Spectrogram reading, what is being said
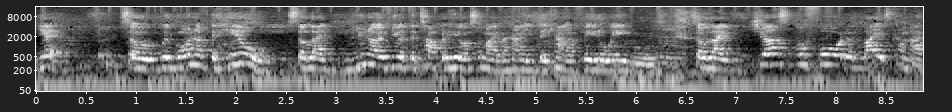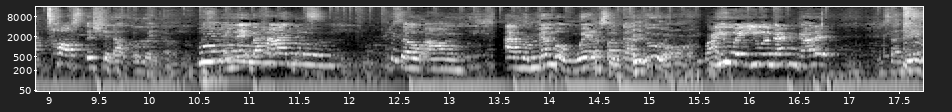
Yeah. So we're going up the hill. So like, you know, if you're at the top of the hill and somebody behind you, they kind of fade away. So like, just before the lights come, I toss the shit out the window, and they behind us. So um, I remember where the fuck I threw it. Right? You went, you went back and got it. Yes, I did.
